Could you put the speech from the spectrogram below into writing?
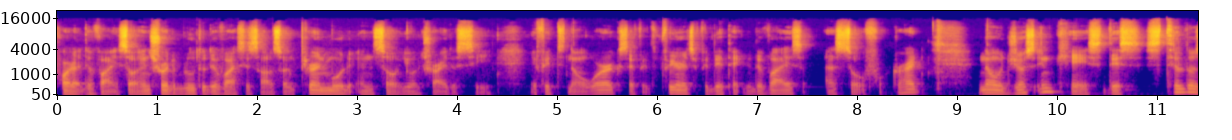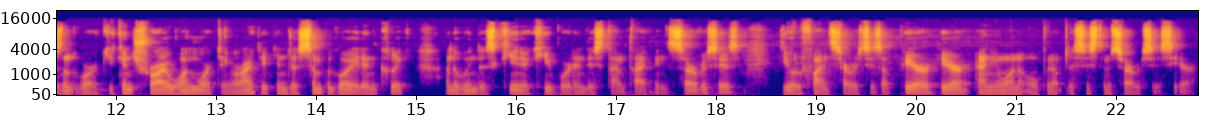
for that device. So ensure the bluetooth device is also in pairing mode and so you'll try to see if it no works if it fears if it detect the device and so forth right? Now just in case this still doesn't work you can try one more thing right? You can just simply go ahead and click on the windows key on your keyboard and this time type in services you'll find services appear here and you want to open up the system services here.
